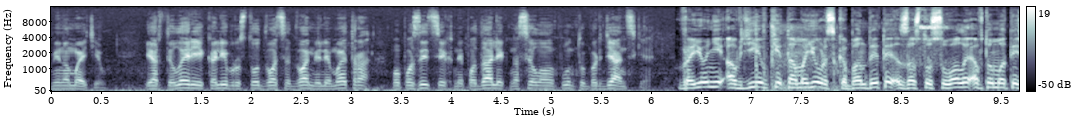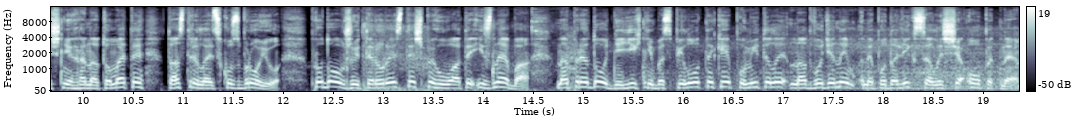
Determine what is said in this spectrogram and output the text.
мінометів і артилерії калібру 122 мм по позиціях неподалік населеного пункту Бердянське. В районі Авдіївки та Майорська бандити застосували автоматичні гранатомети та стрілецьку зброю. Продовжують терористи шпигувати із неба. Напередодні їхні безпілотники помітили над водяним неподалік селища Опитне.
